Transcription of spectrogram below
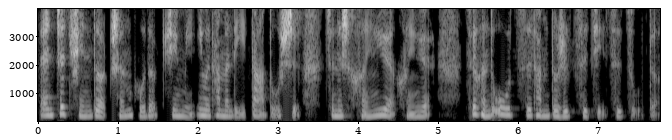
但这群的淳朴的居民，因为他们离大都市真的是很远很远，所以很多物资他们都是自给自足的。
